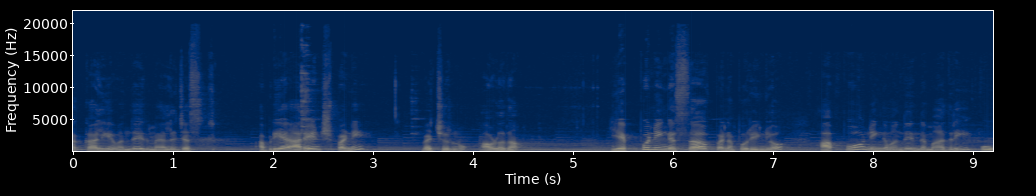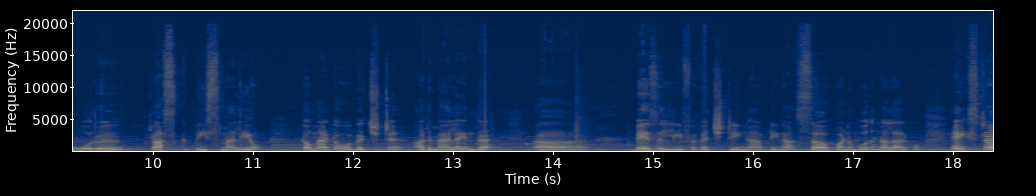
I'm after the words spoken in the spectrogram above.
தக்காளியை வந்து இது மேலே ஜஸ்ட் அப்படியே அரேஞ்ச் பண்ணி வச்சிடணும். அவ்வளோதான் எப்போ நீங்கள் சர்வ் பண்ண போகிறீங்களோ அப்போது நீங்கள் வந்து இந்த மாதிரி ஒவ்வொரு ரஸ்க் பீஸ் மேலேயும் டொமேட்டோவை வச்சுட்டு அது மேலே இந்த பேசில் லீஃபை வச்சிட்டிங்க அப்படின்னா சர்வ் பண்ணும்போது நல்லாயிருக்கும். எக்ஸ்ட்ரா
